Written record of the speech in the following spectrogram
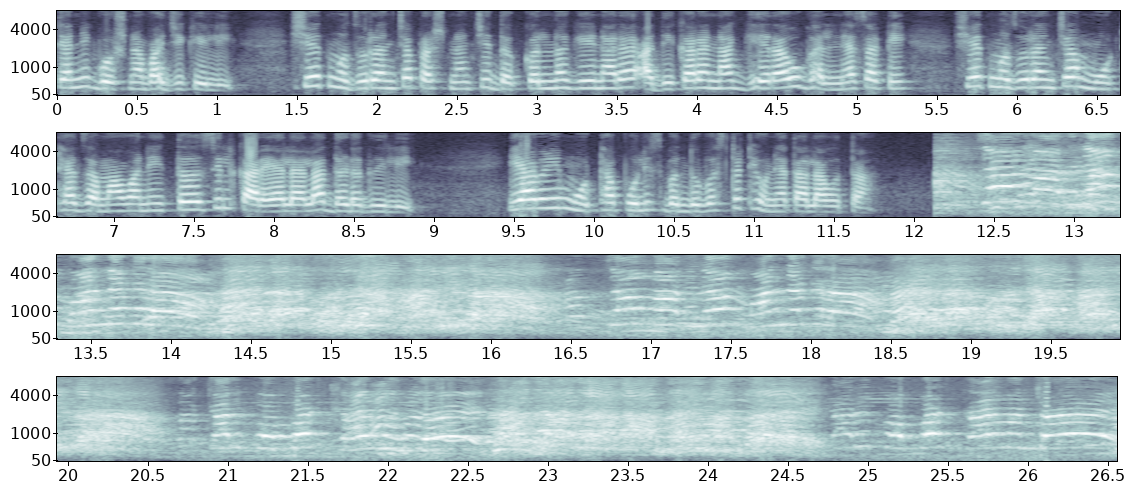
त्यांनी घोषणाबाजी केली. शेतमजुरांच्या प्रश्नांची दखल न घेणाऱ्या अधिकाऱ्यांना घेराव घालण्यासाठी शेतमजुरांच्या मोठ्या जमावाने तहसील कार्यालयाला धडक दिली. यावेळी मोठा पोलीस बंदोबस्त ठेवण्यात आला होता आमच्या मागण्या मान्य करा आमच्या मागण्या मान्य करा सरकारी पोपट काय म्हणतंय सरकारी पोपट काय म्हणतंय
